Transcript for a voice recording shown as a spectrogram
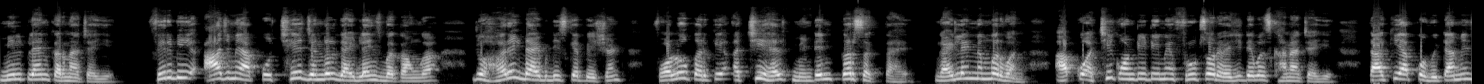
मील प्लान करना चाहिए। फिर भी आज मैं आपको छह जनरल गाइडलाइंस बताऊँगा जो हर एक डायबिटीज़ के पेशेंट फॉलो करके अच्छी हेल्थ मेंटेन कर सकता है। गाइडलाइन नंबर वन आपको अच्छी क्वांटिटी में फ्रूट्स और वेजिटेबल्स खाना चाहिए, ताकि आपको विटामिन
